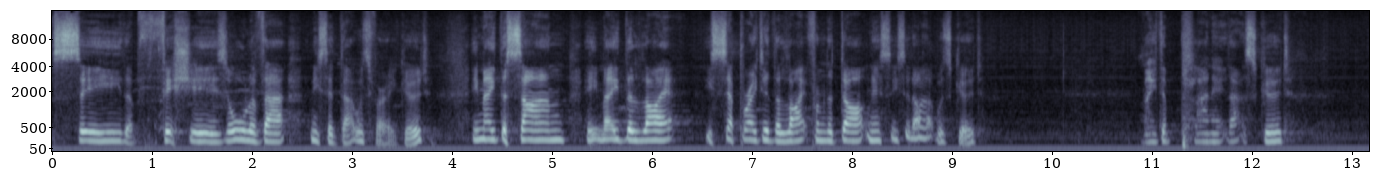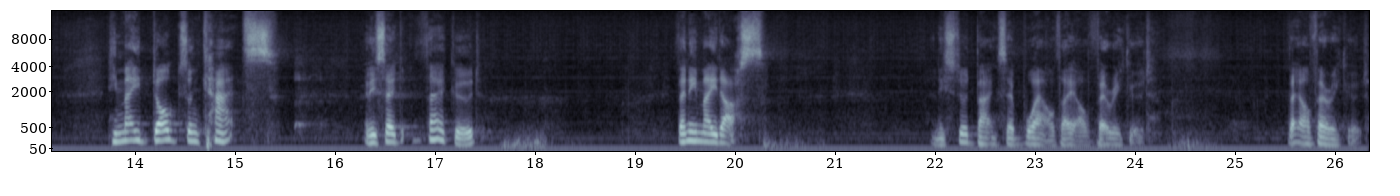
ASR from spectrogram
sea, the fishes, all of that. And He said, That was very good. He made the sun, He made the light, He separated the light from the darkness. He said, Oh, that was good. Made the planet, that's good. He made dogs and cats, and he said, They're good. Then he made us. And he stood back and said, Wow, they are very good. They are very good.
